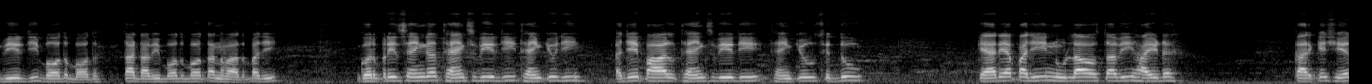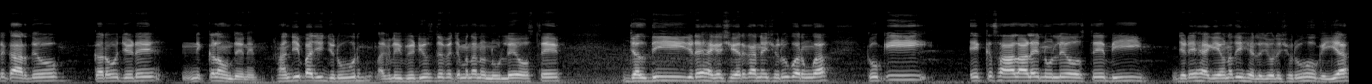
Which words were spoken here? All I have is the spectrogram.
ਵੀਰ ਜੀ, ਬਹੁਤ ਬਹੁਤ। ਤੁਹਾਡਾ ਵੀ ਬਹੁਤ ਬਹੁਤ ਧੰਨਵਾਦ ਭਾਜੀ। ਗੁਰਪ੍ਰੀਤ ਸਿੰਘ ਥੈਂਕਸ ਵੀਰ ਜੀ ਥੈਂਕ ਯੂ ਜੀ। ਅਜੇ ਪਾਲ ਥੈਂਕਸ ਵੀਰ ਜੀ ਥੈਂਕ ਯੂ ਸਿੱਧੂ। ਕਹਿ ਰਿਹਾ ਭਾਜੀ, ਨੂਲਾ ਉਸਦਾ ਵੀ ਹਾਈਡ ਕਰਕੇ ਸ਼ੇਅਰ ਕਰ ਦਿਓ, ਕਰੋ ਜਿਹੜੇ ਨਿਕਲ ਆਉਂਦੇ ਨੇ। ਹਾਂਜੀ ਭਾਜੀ, ਜਰੂਰ। ਅਗਲੀ ਵੀਡੀਓਜ਼ ਦੇ ਵਿੱਚ ਮੈਂ ਤੁਹਾਨੂੰ ਨੂਲੇ ਉਸ ਤੇ ਜਲਦੀ ਜਿਹੜੇ ਹੈਗੇ ਸ਼ੇਅਰ ਕਰਨੇ ਸ਼ੁਰੂ ਕਰੂੰਗਾ। ਕਿਉਂਕਿ ਇੱਕ ਸਾਲ ਵਾਲੇ ਨੂਲੇ ਉਸ ਤੇ ਵੀ ਜਿਹੜੇ ਹੈਗੇ ਉਹਨਾਂ ਦੀ ਹਿਲਜੁਲ ਸ਼ੁਰੂ ਹੋ ਗਈ ਆ।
